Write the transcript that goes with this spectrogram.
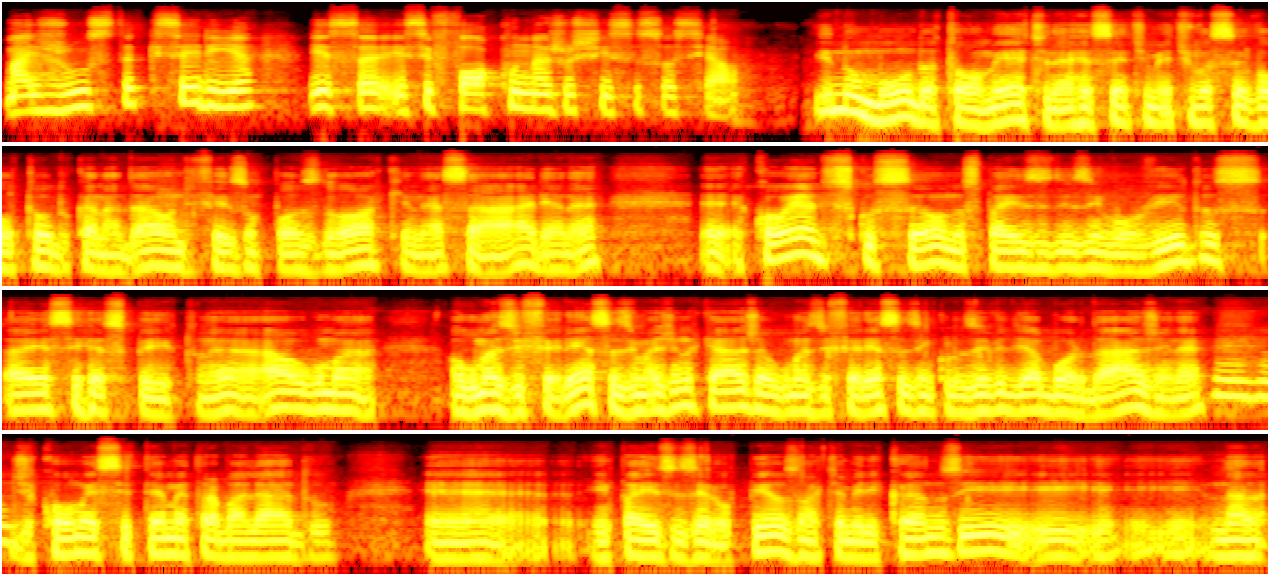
mais justa, que seria essa, esse foco na justiça social. E no mundo atualmente, né, recentemente você voltou do Canadá, onde fez um pós-doc nessa área, né? É, qual é a discussão nos países desenvolvidos a esse respeito? Né? Há alguma algumas diferenças, imagino que haja algumas diferenças, inclusive de abordagem, né, uhum. de como esse tema é trabalhado é, em países europeus, norte-americanos e, e, e, na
